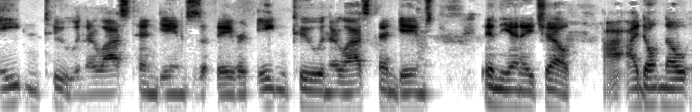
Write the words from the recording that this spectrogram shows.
eight and two in their last ten games as a favorite, eight and two in their last ten games in the NHL. I, I don't know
